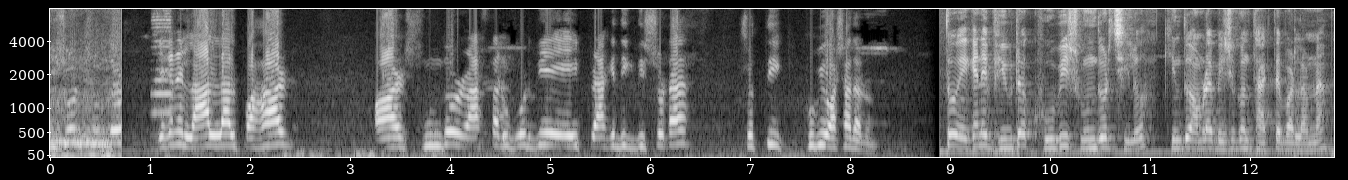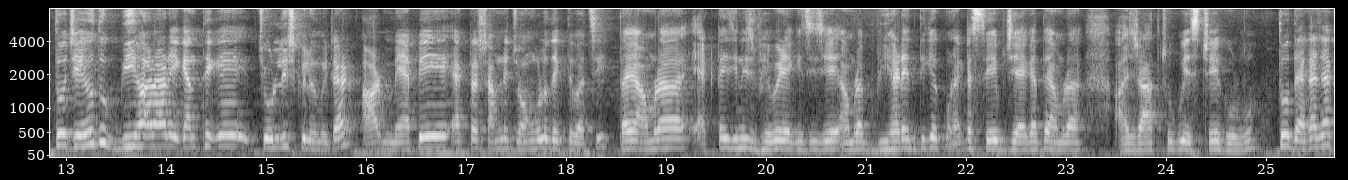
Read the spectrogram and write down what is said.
ভীষণ সুন্দর। যেখানে লাল লাল পাহাড় আর সুন্দর রাস্তার উপর দিয়ে এই প্রাকৃতিক দৃশ্যটা সত্যি খুবই অসাধারণ। তো এখানে ভিউটা খুবই সুন্দর ছিল, কিন্তু আমরা বেশিক্ষণ থাকতে পারলাম না। তো যেহেতু বিহার আর এখান থেকে চল্লিশ কিলোমিটার, আর ম্যাপে একটা সামনে জঙ্গলও দেখতে পাচ্ছি, তাই আমরা একটাই জিনিস ভেবে রেখেছি যে আমরা বিহারের দিকে কোনো একটা সেফ জায়গাতে আমরা আজ রাতটুকু স্টে করব। তো দেখা যাক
